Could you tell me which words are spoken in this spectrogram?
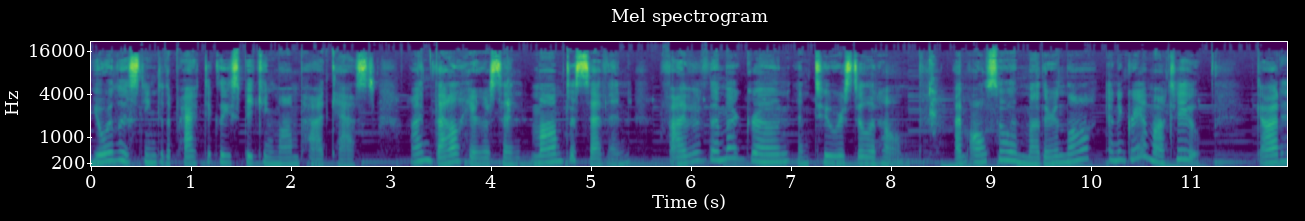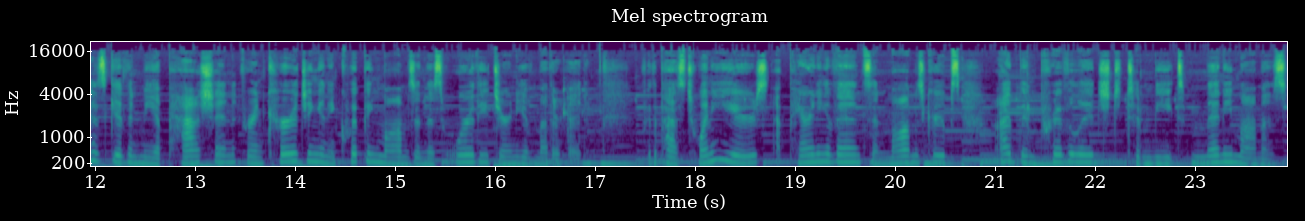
You're listening to the Practically Speaking Mom podcast. I'm Val Harrison, mom to seven. Five of them are grown and two are still at home. I'm also a mother in law and a grandma, too. God has given me a passion for encouraging and equipping moms in this worthy journey of motherhood. For the past 20 years, at parenting events and moms groups, I've been privileged to meet many mamas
